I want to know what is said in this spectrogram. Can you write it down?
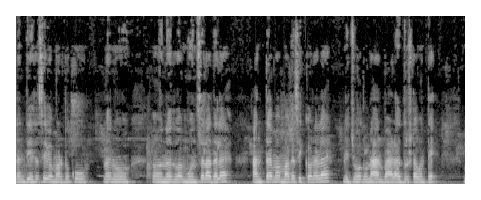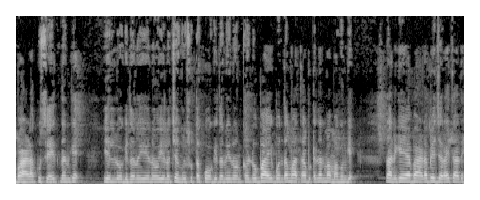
ನಾನು ದೇಶ ಸೇವೆ ಮಾಡಬೇಕು. ನಾನು ಒಂದು ಮುನ್ಸಲ ಅದಲ್ಲ. ಅಂಥ ಮೊಮ್ಮಗ ಸಿಕ್ಕವನಲ್ಲ, ನಿಜವಾಗ್ಲೂ ನಾನು ಭಾಳ ಅದೃಷ್ಟವಂತೆ. ಭಾಳ ಖುಷಿ ಆಯ್ತು ನನಗೆ. ಎಲ್ಲಿ ಹೋಗಿದ್ದಾನೋ ಏನೋ, ಎಲ್ಲ ಚಂಗು ಸುತ್ತಕ್ಕೆ ಹೋಗಿದ್ದಾನೆ ಏನೋ ಅಂದ್ಕೊಂಡು ಬಾಯಿಗೆ ಬಂದಾಗ ಮಾತಾಡ್ಬಿಟ್ಟೆ ನನ್ನ ಮೊಮ್ಮಗನಿಗೆ ನನಗೆ ಭಾಳ ಬೇಜಾರಾಯ್ತದೆ.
